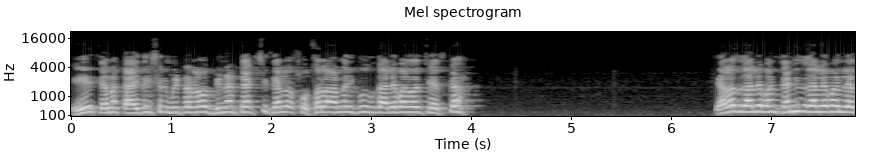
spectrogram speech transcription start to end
हे त्यांना कायदेशीर मीटर लावून बिना टॅक्सची त्याला स्वतःला अनधिकृत गाले बांधायचे आहेत का? त्यालाच गाले बांध त्यांनीच गाले बांधल्यात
